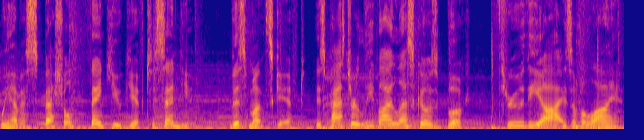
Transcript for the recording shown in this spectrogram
we have a special thank you gift to send you. This month's gift is Pastor Levi Lusko's book, Through the Eyes of a Lion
